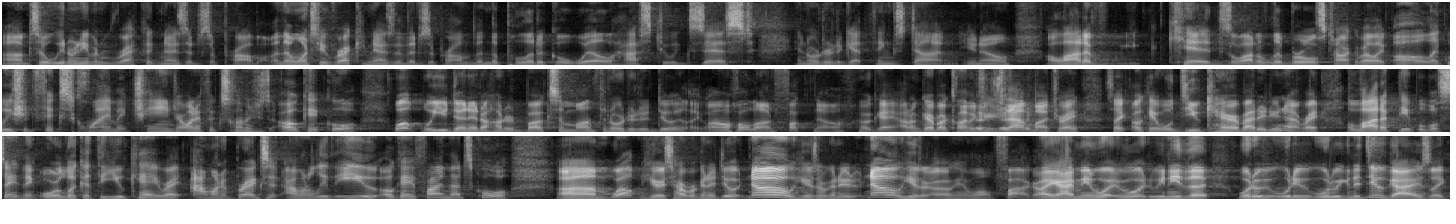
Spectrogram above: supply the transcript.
Um, so we don't even recognize it as a problem. And then once we recognize that it's a problem, then the political will has to exist in order to get things done. You know, a lot of kids, a lot of liberals talk about like, oh, like we should fix climate change. I want to fix climate change. Okay, cool. Well, will you donate hundred bucks a month in order to do it? Like, oh, hold on, fuck no. Okay, I don't care about climate change that much, right? It's like, okay, well, do you care about it? Do you not, right? A lot of people will say things, or look at the UK, right? I want to Brexit. I want to leave the EU. Okay, fine, that's cool. Um, well, here's how we're gonna do it. No, here's how we're gonna do. No, here's okay. Well, fuck. Like, I mean, what, what we need the what are we what are we, what are we gonna do, guys? Like,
